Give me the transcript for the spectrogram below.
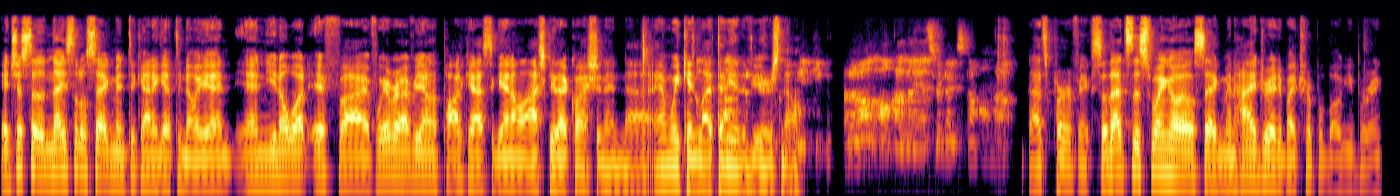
it's just a nice little segment to kind of get to know you. And and you know what, if uh, if we ever have you on the podcast again, I'll ask you that question, and uh, and we can let any of the viewers know. I'll, I'll have an answer next time I'll know. That's perfect. So that's the swing oil segment, hydrated by Triple Bogey Brewing.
